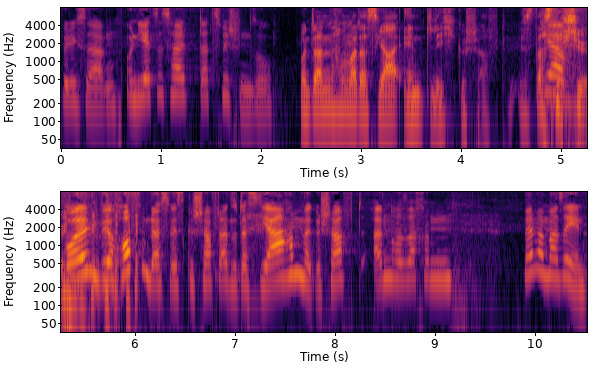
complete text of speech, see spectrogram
würde ich sagen. Und jetzt ist halt dazwischen so. Und dann haben wir das Jahr endlich geschafft. Ist das ja, nicht schön? wollen wir hoffen, dass wir es geschafft haben. Also das Jahr haben wir geschafft. Andere Sachen werden wir mal sehen.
